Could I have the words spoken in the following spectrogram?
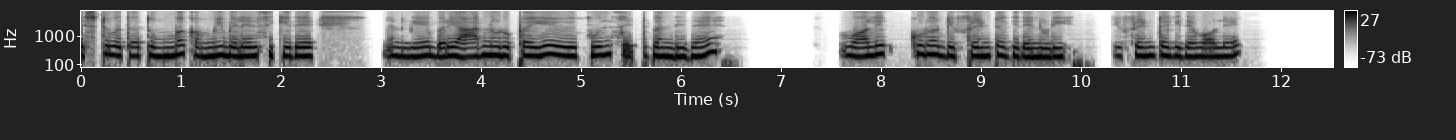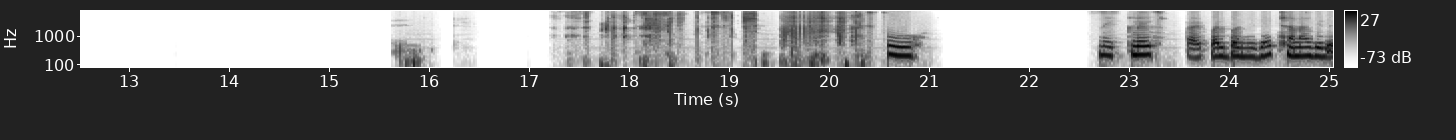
ಎಷ್ಟು ಗೊತ್ತಾ? ತುಂಬಾ ಕಮ್ಮಿ ಬೆಲೆಯಲ್ಲಿ ಸಿಕ್ಕಿದೆ. ನನಗೆ ಬರೀ ಆರ್ನೂರು ರೂಪಾಯಿಗೆ ಫುಲ್ ಸೆಟ್ ಬಂದಿದೆ. ವಾಲೆ ಕೂಡ ಡಿಫ್ರೆಂಟ್ ಆಗಿದೆ ನೋಡಿ. ಡಿಫ್ರೆಂಟ್ ಆಗಿದೆ ವಾಲೆ ನೆಕ್ಲೆಸ್ ಟೈಪ್ ಅಲ್ಲಿ ಬಂದಿದೆ. ಚೆನ್ನಾಗಿದೆ.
